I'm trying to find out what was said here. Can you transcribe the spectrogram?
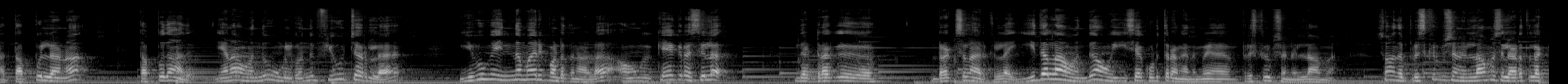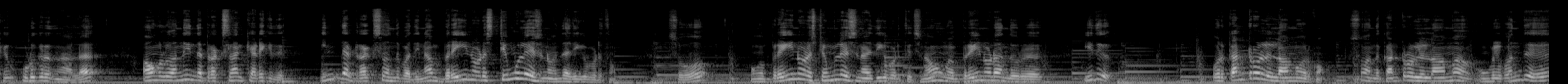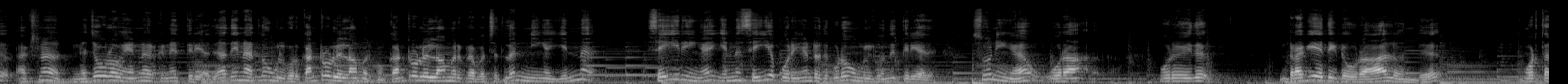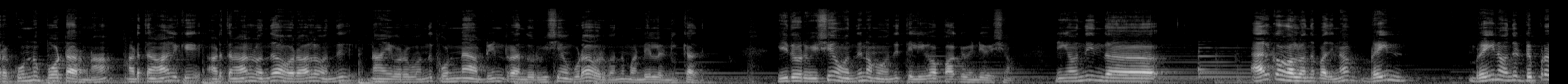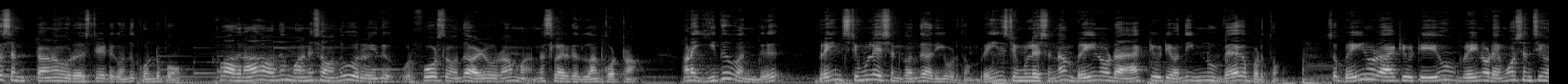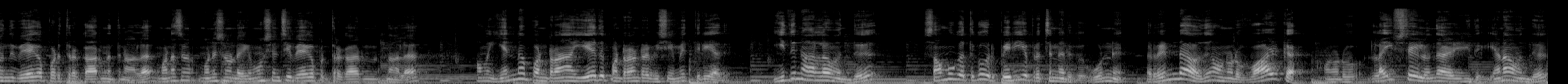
அது தப்பு இல்லைன்னா தப்பு தான் அது. ஏன்னா வந்து உங்களுக்கு வந்து ஃப்யூச்சரில் இவங்க இந்த மாதிரி பண்ணுறதுனால அவங்க கேட்குற சில இந்த ட்ரக்கு ட்ரக்ஸ்லாம் இருக்குல்ல இதெல்லாம் வந்து அவங்க ஈஸியாக கொடுத்துறாங்க அந்த ப்ரிஸ்கிரிப்ஷன் இல்லாமல் ஸோ அந்த ப்ரிஸ்கிரிப்ஷன் இல்லாமல் சில இடத்துல கு- கொடுக்கறதுனால அவங்களுக்கு வந்து இந்த ட்ரக்ஸ்லாம் கிடைக்குது. இந்த ட்ரக்ஸ் வந்து பார்த்திங்கன்னா பிரெயினோட ஸ்டிமுலேஷனை வந்து அதிகப்படுத்தும். ஸோ உங்கள் பிரெயினோட ஸ்டிமுலேஷன் அதிகப்படுத்துச்சுன்னா உங்கள் பிரெயினோட அந்த ஒரு இது ஒரு கண்ட்ரோல் இல்லாமல் இருக்கும். ஸோ அந்த கண்ட்ரோல் இல்லாமல் உங்களுக்கு வந்து ஆக்சுவலாக நிஜ உலகம் என்ன இருக்குன்னே தெரியாது. அதே நேரத்தில் உங்களுக்கு ஒரு கண்ட்ரோல் இல்லாமல் இருக்கும். கண்ட்ரோல் இல்லாமல் இருக்கிற பட்சத்தில் நீங்கள் என்ன செய்கிறீங்க என்ன செய்ய போகிறீங்கன்றது கூட உங்களுக்கு வந்து தெரியாது. ஸோ நீங்கள் ஒரு ஆ- ஒரு இது ட்ரக் ஏற்றிக்கிட்ட ஒரு ஆள் வந்து ஒருத்தரை கொன்று போட்டாருன்னா அடுத்த நாளைக்கு அடுத்த நாள் வந்து அவரால் வந்து நான் இவரை வந்து கொன்னேன் அப்படின்ற அந்த ஒரு விஷயம் கூட அவருக்கு வந்து மண்டையில் நிற்காது இது ஒரு விஷயம் வந்து நம்ம வந்து தெளிவாக பார்க்க வேண்டிய விஷயம். நீங்கள் வந்து இந்த ஆல்கஹால் வந்து பார்த்திங்கன்னா பிரெயின் பிரெயினை வந்து டிப்ரெஷன்ட்டான ஒரு ஸ்டேட்டுக்கு வந்து கொண்டு போகும். ஸோ அதனால் வந்து மனுஷன் வந்து ஒரு இது ஒரு ஃபோர்ஸில் வந்து அழுகுறான் மனசில் இருக்கிறதுலாம் கொட்டுறான். ஆனால் இது வந்து பிரெயின் ஸ்டிமுலேஷனுக்கு வந்து அதிகப்படுத்தும். பிரெயின் ஸ்டிமுலேஷன்னா பிரெயினோட ஆக்டிவிட்டி வந்து இன்னும் வேகப்படுத்தும். ஸோ பிரெயினோட ஆக்டிவிட்டியும் பிரெயினோட எமோஷன்ஸையும் வந்து வேகப்படுத்துகிற காரணத்தினால மனசு மனுஷனோட எமோஷன்ஸையும் வேகப்படுத்துகிற காரணத்தினால அவன் என்ன பண்ணுறான் ஏது பண்ணுறான்ற விஷயமே தெரியாது. இதனால வந்து சமூகத்துக்கு ஒரு பெரிய பிரச்சனை இருக்குது ஒன்று ரெண்டாவது அவனோட வாழ்க்கை அவனோட லைஃப் ஸ்டைல் வந்து அழியுது. ஏன்னா வந்து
